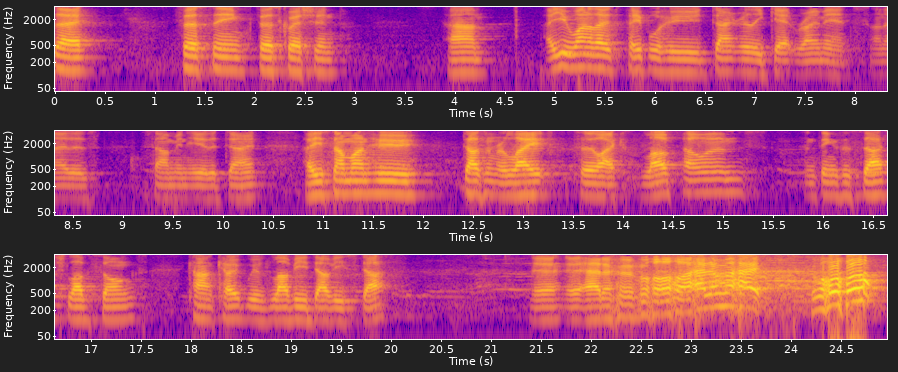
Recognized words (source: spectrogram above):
So, first thing, first question. Um, are you one of those people who don't really get romance? I know there's some in here that don't. Are you someone who doesn't relate to like love poems and things as such, love songs? Can't cope with lovey dovey stuff? Yeah, yeah, Adam. Oh, Adam, mate. Oh.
